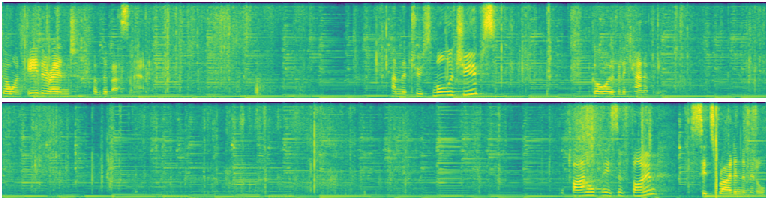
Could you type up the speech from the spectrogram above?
go on either end of the bassinet. And the two smaller tubes go over the canopy. Final piece of foam sits right in the middle.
